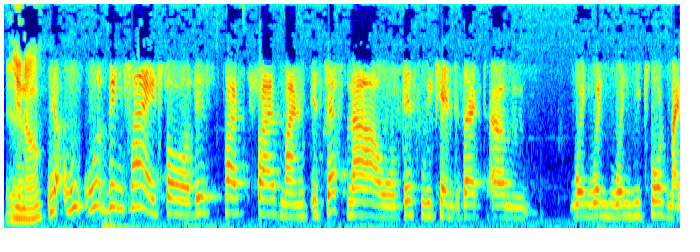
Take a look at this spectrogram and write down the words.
Yeah. You know, No, we, we've been fine for this past five months. It's just now, this weekend, that um, when when when he told my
